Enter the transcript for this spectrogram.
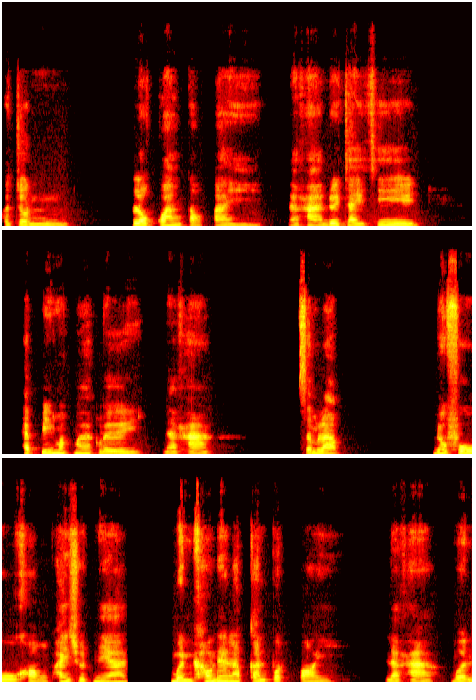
ผจญโลกกว้างต่อไป นะคะ ด้วยใจที่แฮปปี้มาก ๆ เลยนะคะสำหรับโดฟูของไพ่ชุดนี้เหมือนเขาได้รับการปลดปล่อยนะคะ เหมือน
